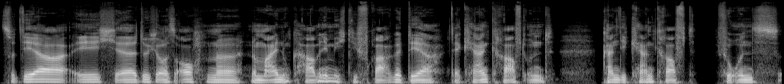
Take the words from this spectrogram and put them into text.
zu der ich äh, durchaus auch eine, eine Meinung habe, nämlich die Frage der, der Kernkraft und kann die Kernkraft für uns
